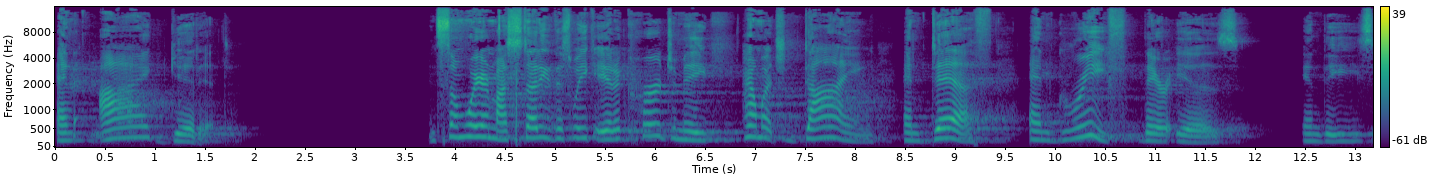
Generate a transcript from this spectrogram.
and I get it. And somewhere in my study this week, it occurred to me how much dying and death and grief there is in these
